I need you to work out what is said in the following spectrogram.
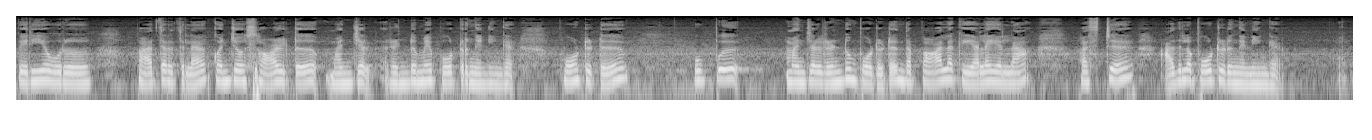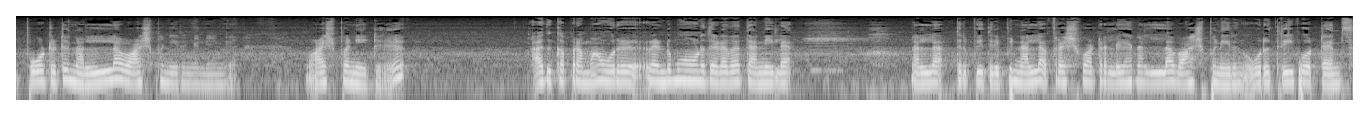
பெரிய ஒரு பாத்திரத்தில் கொஞ்சம் சால்ட்டு மஞ்சள் ரெண்டுமே போட்டுருங்க நீங்கள் போட்டுட்டு உப்பு மஞ்சள் ரெண்டும் போட்டுட்டு இந்த பாலக்கு இலையெல்லாம் ஃபஸ்ட்டு அதில் போட்டுடுங்க நீங்கள் போட்டுட்டு நல்லா வாஷ் பண்ணிடுங்க நீங்கள் வாஷ் பண்ணிவிட்டு அதுக்கப்புறமா ஒரு ரெண்டு மூணு தடவை தண்ணியில் நல்லா திருப்பி திருப்பி நல்லா ஃப்ரெஷ் வாட்டர்லேயே நல்லா வாஷ் பண்ணிடுங்க ஒரு த்ரீ ஃபோர் டைம்ஸ்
